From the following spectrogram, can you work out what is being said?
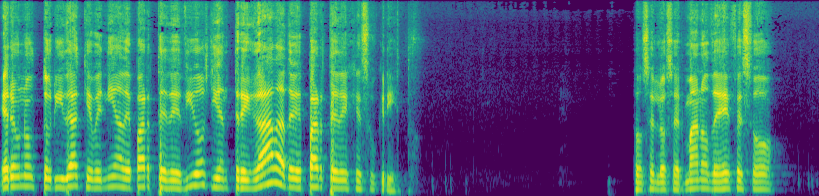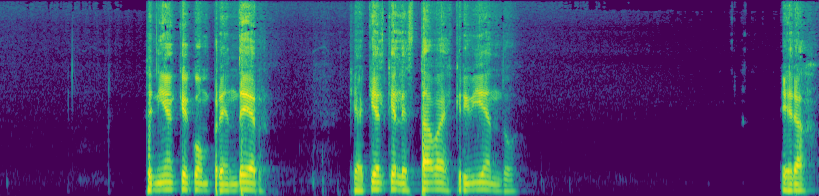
era una autoridad que venía de parte de Dios y entregada de parte de Jesucristo. Entonces los hermanos de Éfeso tenían que comprender que aquel que le estaba escribiendo era,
